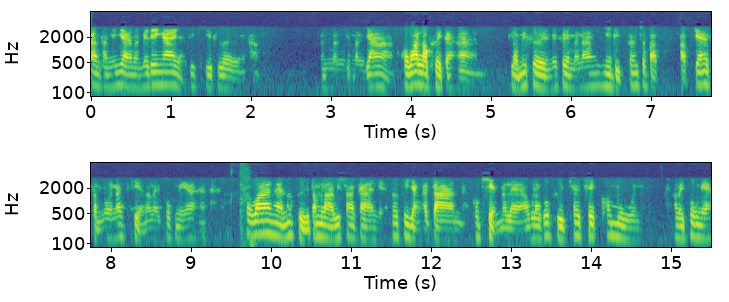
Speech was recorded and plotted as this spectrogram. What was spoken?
การทำนิยายมันไม่ได้ง่ายอย่างที่คิดเลยครับ มันมันมันยาก เพราะว่าเราเคยแต่อ่าน เราไม่เคยไม่เคยมานั่งมีดิกต้นฉบับปรับแก้สำนวนนักเขียนอะไรพวกเนี้ยฮะเพราะว่างานหนังสือตำราวิชาการเนี่ย ก็คืออย่างอาจารย์เขาเขียนมาแล้ว เราก็คือแค่เช็คข้อมูล อะไรพวกเนี้ย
